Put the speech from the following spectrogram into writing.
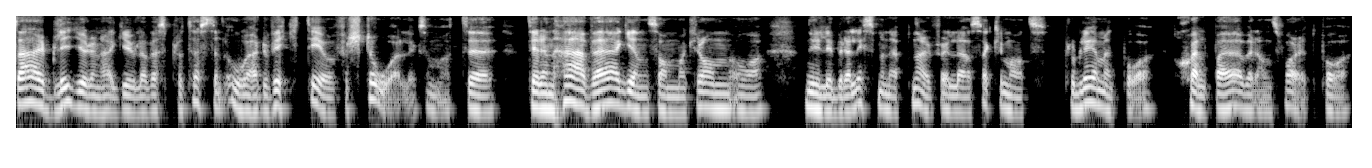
där blir ju den här gula västprotesten oerhört viktig att förstå. Liksom, att eh, det är den här vägen som Macron och nyliberalismen öppnar för att lösa klimatproblemet på, skälpa över ansvaret på,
